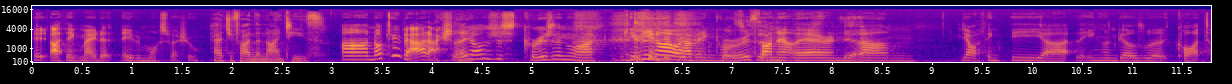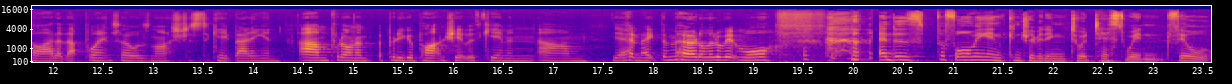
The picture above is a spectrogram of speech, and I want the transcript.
it, I think made it even more special. How'd you find the nineties? Uh, not too bad actually. Yeah. I was just cruising. Like Kimmy and I were having lots of fun out there, and yeah. Um, yeah, I think the uh, the England girls were quite tired at that point, so it was nice just to keep batting and um, put on a, a, pretty good partnership with Kim and um, yeah, make them hurt a little bit more. and does performing and contributing to a test win feel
